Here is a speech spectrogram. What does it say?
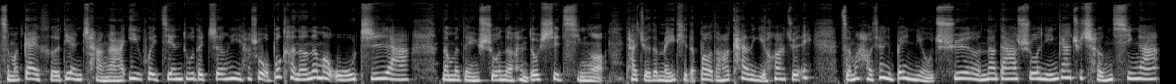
什么盖核电厂啊，议会监督的争议，他说我不可能那么无知啊。那么等于说呢，很多事情哦，他觉得媒体的报道，他看了以后，他觉得哎，怎么好像也被扭曲了？那大家说你应该去澄清啊。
